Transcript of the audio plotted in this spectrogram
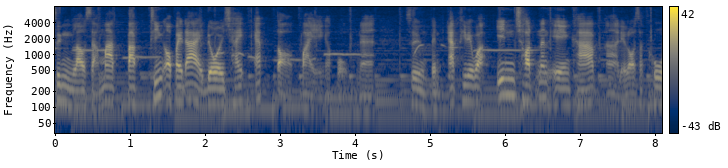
ซึ่งเราสามารถตัดทิ้งออกไปได้โดยใช้แอปต่อไปครับผมนะซึ่งเป็นแอปที่เรียกว่า InShot นั่นเองครับเดี๋ยวรอสักครู่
